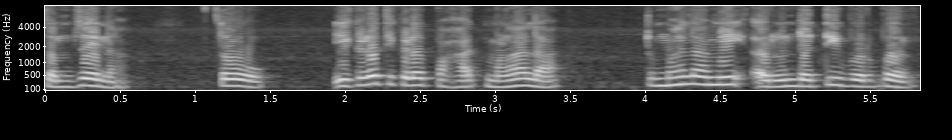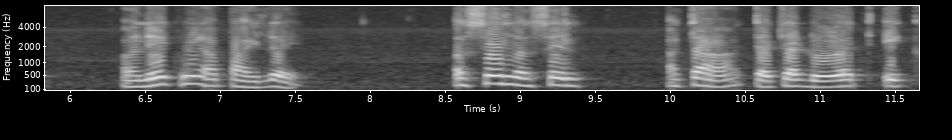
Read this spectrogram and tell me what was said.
समजेना. तो इकडं तिकडं पाहत म्हणाला तुम्हाला मी अरुंधतीबरोबर अनेक वेळा पाहिलं आहे असेल असेल. आता त्याच्या डोळ्यात एक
